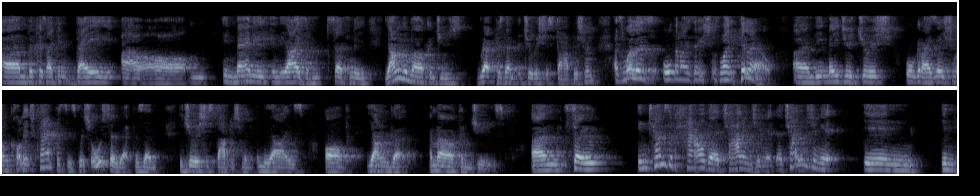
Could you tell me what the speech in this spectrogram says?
um, because I think they are, in many, in the eyes of certainly young American Jews, represent the Jewish establishment, as well as organizations like Hillel, um, the major Jewish organization on college campuses, which also represent the Jewish establishment in the eyes of younger American Jews. Um, so, in terms of how they're challenging it, they're challenging it in in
